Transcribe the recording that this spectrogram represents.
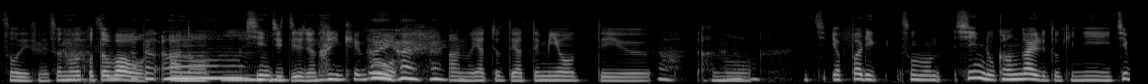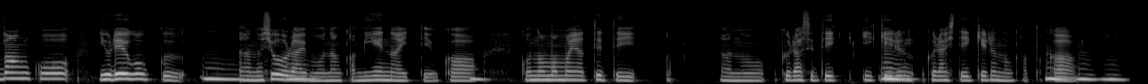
そうですね。その言葉をあのうん。信じてじゃないけど、はいはいはい。あのやちょっとやってみようっていうああのやっぱりその進路を考えるときに一番こう揺れ動くうん。あの将来もなんか見えないっていうか、うん。このままやっててあの暮らせていいける、うん。暮らしていけるのかとうんか、うん。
